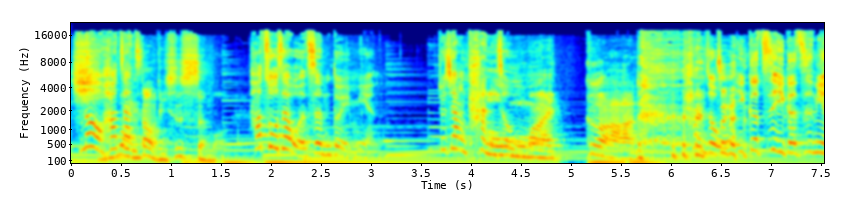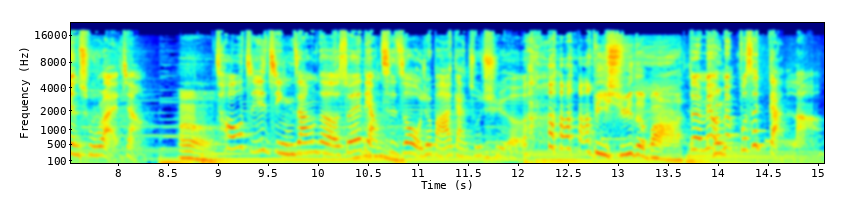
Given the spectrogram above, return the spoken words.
期望到底是什么？他坐在我的正对面，就这样看着我。Oh my god！看着我 一个字一个字念出来，这样。嗯，超级紧张的，所以两次之后我就把他赶出去了。必须的吧？对，没有没有，不是赶啦，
